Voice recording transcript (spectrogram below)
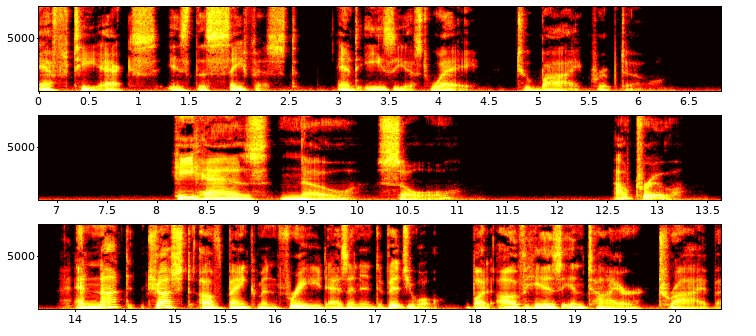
FTX is the safest and easiest way to buy crypto. He has no soul. How true. And not just of Bankman Fried as an individual, but of his entire tribe.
